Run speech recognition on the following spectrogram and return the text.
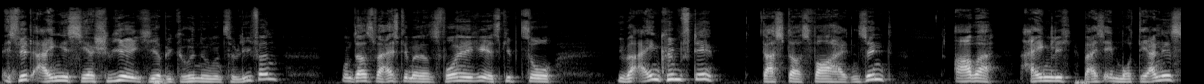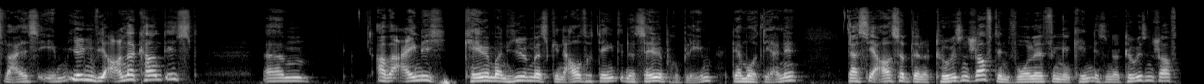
es wird eigentlich sehr schwierig, hier Begründungen zu liefern. Und das weiß immer das Vorherige. Es gibt so Übereinkünfte, dass das Wahrheiten sind, aber eigentlich, weil es eben modern ist, weil es eben irgendwie anerkannt ist. Ähm, aber eigentlich käme man hier, wenn man es genauso denkt, in dasselbe Problem, der Moderne, dass sie außerhalb der Naturwissenschaft, den vorläufigen Erkenntnissen der Naturwissenschaft,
